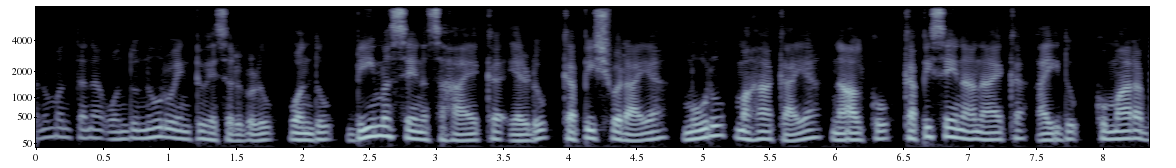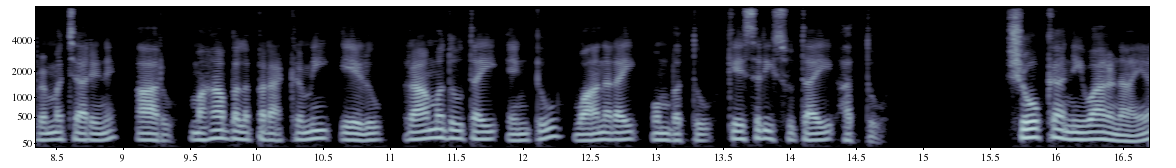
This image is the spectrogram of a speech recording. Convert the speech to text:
ಹನುಮಂತನ ಒಂದು ನೂರು ಎಂಟು ಹೆಸರುಗಳು, ಒಂದು ಭೀಮಸೇನ ಸಹಾಯಕ, ಎರಡು ಕಪೀಶ್ವರಾಯ, ಮೂರು ಮಹಾಕಾಯ, ನಾಲ್ಕು ಕಪಿಸೇನಾನಾಯಕ, ಐದು ಕುಮಾರ ಬ್ರಹ್ಮಚಾರಿಣೆ, ಆರು ಮಹಾಬಲ ಪರಾಕ್ರಮಿ ಏಳು ರಾಮದೂತೈ, ಎಂಟು ವಾನರೈ, ಒಂಬತ್ತು ಕೇಸರಿ ಸುತಾಯಿ ಹತ್ತು ಶೋಕ ನಿವಾರಣಾಯ,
